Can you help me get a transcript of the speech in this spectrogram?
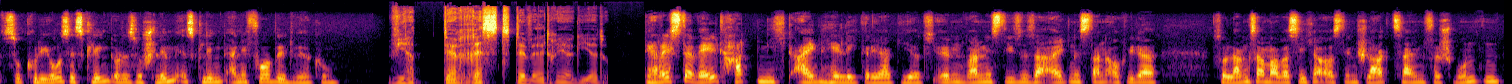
So kurios es klingt oder so schlimm es klingt, eine Vorbildwirkung. Wie hat der Rest der Welt reagiert? Der Rest der Welt hat nicht einhellig reagiert. Irgendwann ist dieses Ereignis dann auch wieder so langsam aber sicher aus den Schlagzeilen verschwunden.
